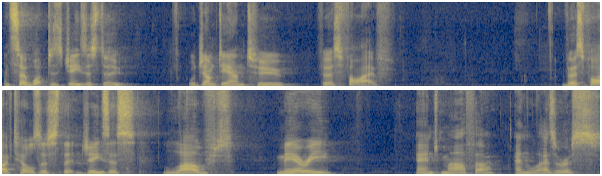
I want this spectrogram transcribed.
And so, what does Jesus do? We'll jump down to verse 5. Verse 5 tells us that Jesus loved Mary and Martha and Lazarus.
